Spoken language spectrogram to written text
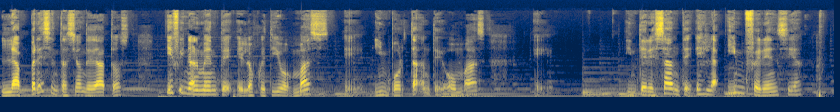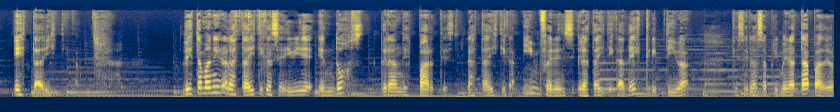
la presentación de datos y finalmente el objetivo más eh, importante o más interesante es la inferencia estadística. De esta manera la estadística se divide en dos grandes partes. La estadística, la estadística descriptiva, que será esa primera etapa de,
